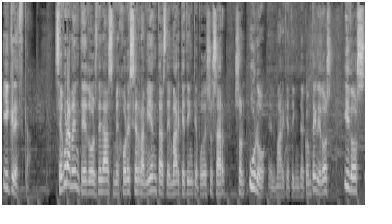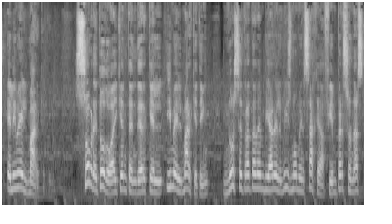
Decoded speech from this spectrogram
y crezca. Seguramente dos de las mejores herramientas de marketing que puedes usar son uno, el marketing de contenidos y dos, el email marketing. Sobre todo hay que entender que el email marketing no se trata de enviar el mismo mensaje a 100 personas,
